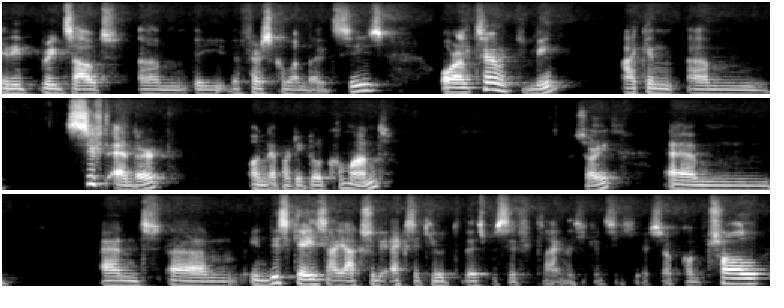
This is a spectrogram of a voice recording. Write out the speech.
and it reads out um, the, the first command that it sees. Or alternatively, I can um, shift enter on a particular command. Sorry. Um, and um, in this case, I actually execute the specific line as you can see here. So control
